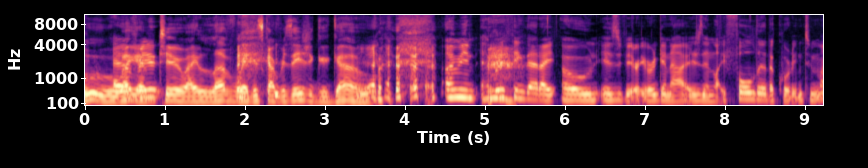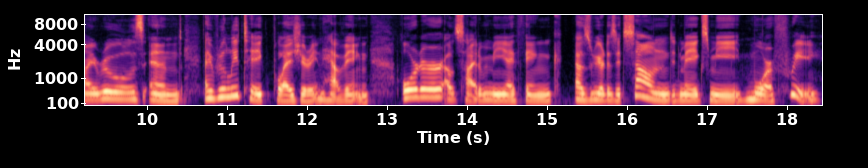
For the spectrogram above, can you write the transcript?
Ooh, Every... I am too. I love where this conversation could go. I mean, everything that I own is very organized and like folded according to my rules. And I really take pleasure in having order outside of me. I think, as weird as it sounds, it makes me more free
